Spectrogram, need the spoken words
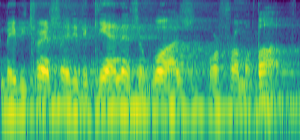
It may be translated again as it was, or from above.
